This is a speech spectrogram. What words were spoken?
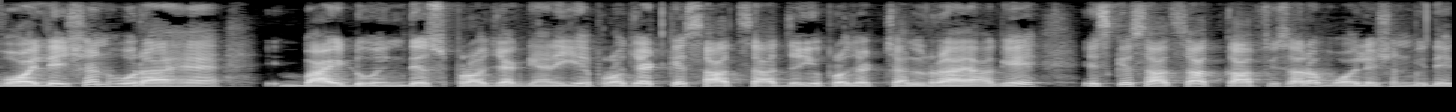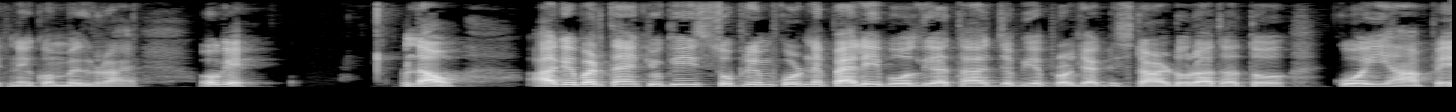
वॉयलेशन हो रहा है बाय डूइंग दिस प्रोजेक्ट यानी ये प्रोजेक्ट के साथ साथ जो ये प्रोजेक्ट चल रहा है आगे, इसके साथ साथ काफ़ी सारा वॉयलेशन भी देखने को मिल रहा है। ओके नाउ आगे बढ़ते हैं, क्योंकि सुप्रीम कोर्ट ने पहले ही बोल दिया था, जब ये प्रोजेक्ट स्टार्ट हो रहा था तो कोई यहाँ पे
